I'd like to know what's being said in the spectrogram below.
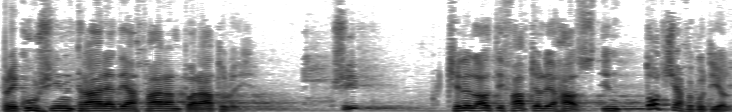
precum și intrarea de afară împăratului. Și celelalte fapte ale Ahaz, din tot ce a făcut el,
